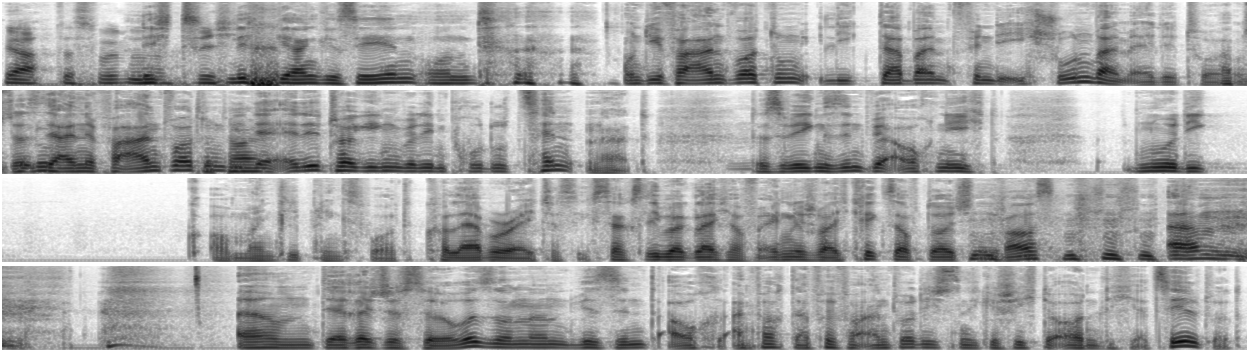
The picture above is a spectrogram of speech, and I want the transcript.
Ja, das man nicht, nicht. gern gesehen und Und die Verantwortung liegt dabei, finde ich, schon beim Editor. Und das Absolut. ist ja eine Verantwortung, Total. die der Editor gegenüber dem Produzenten hat. Deswegen sind wir auch nicht nur die, oh, mein Lieblingswort, Collaborators. Ich sag's lieber gleich auf Englisch, weil ich krieg's auf Deutsch nicht raus. ähm, ähm, der Regisseure, sondern wir sind auch einfach dafür verantwortlich, dass die Geschichte ordentlich erzählt wird.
